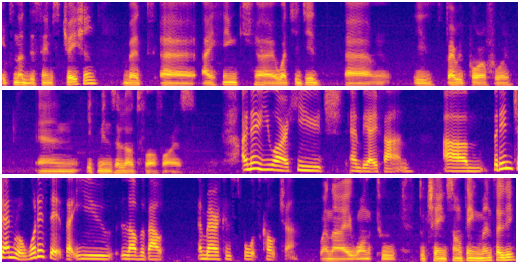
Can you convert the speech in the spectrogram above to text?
it's not the same situation, but uh, I think uh, what he did um, is very powerful, and it means a lot for for us. I know you are a huge NBA fan, um, but in general, what is it that you love about American sports culture? When I want to, to change something mentally,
